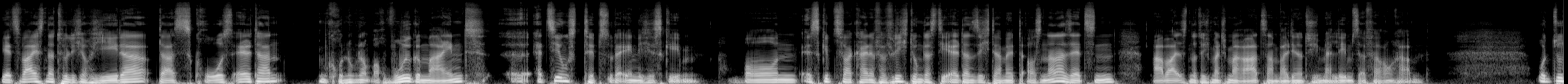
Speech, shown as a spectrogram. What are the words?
Jetzt weiß natürlich auch jeder, dass Großeltern im Grunde genommen auch wohlgemeint äh, Erziehungstipps oder ähnliches geben. Und es gibt zwar keine Verpflichtung, dass die Eltern sich damit auseinandersetzen, aber es ist natürlich manchmal ratsam, weil die natürlich mehr Lebenserfahrung haben. Und so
